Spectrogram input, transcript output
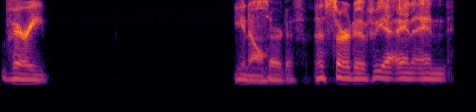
very, you know, Assertive. assertive. Yeah. And, and,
